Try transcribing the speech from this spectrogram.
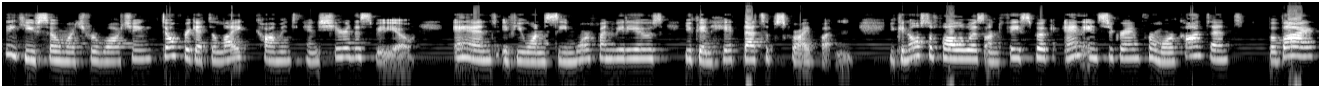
Thank you so much for watching. Don't forget to like, comment, and share this video. And if you want to see more fun videos, you can hit that subscribe button. You can also follow us on Facebook and Instagram for more content. Bye-bye!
